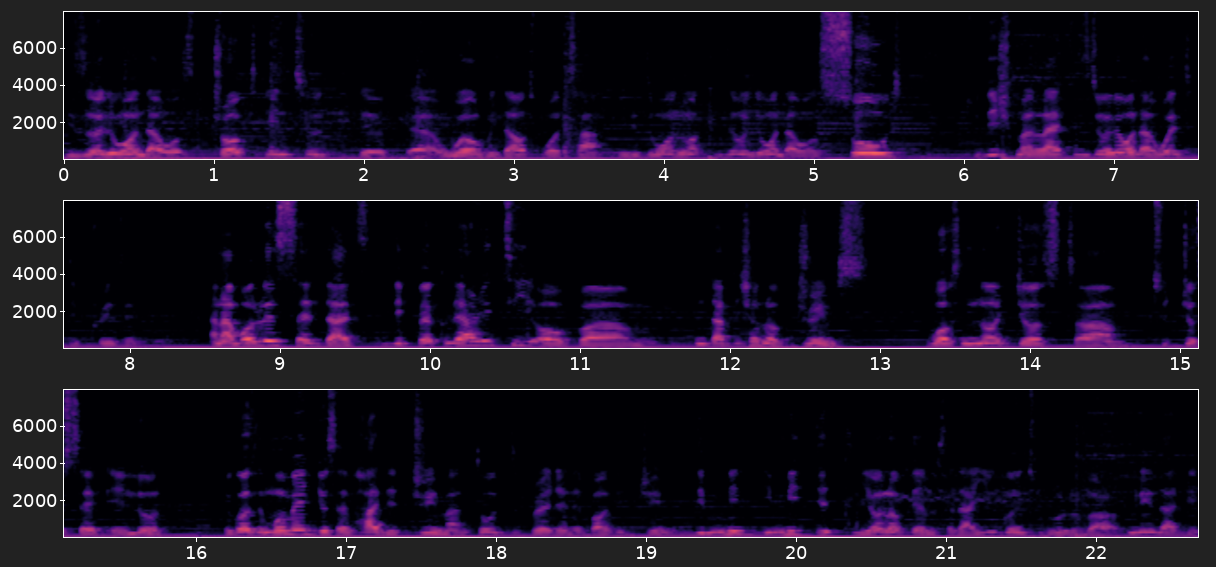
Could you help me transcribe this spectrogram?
He's the only one that was dropped into the uh, well without water. He is the one, the only one that was sold to the Ishmaelites. He's the only one that went to the prison. And I've always said that the peculiarity of um, interpretation of dreams was not just um, to Joseph alone. Because the moment Joseph had a dream and told his brethren about the dream, the, immediately all of them said, Are you going to rule over us? Meaning that they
